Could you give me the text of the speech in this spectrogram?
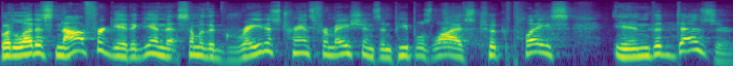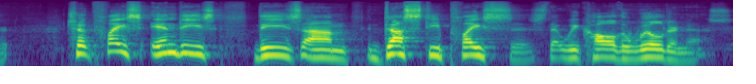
But let us not forget, again, that some of the greatest transformations in people's lives took place in the desert, took place in these, these um, dusty places that we call the wilderness.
